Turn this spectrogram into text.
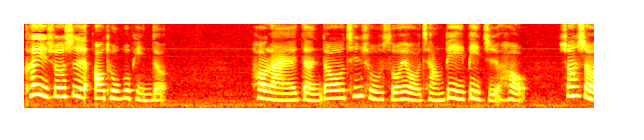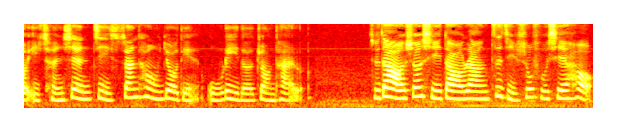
可以说是凹凸不平的。后来等都清除所有墙壁壁纸后，双手已呈现既酸痛又点无力的状态了。直到休息到让自己舒服些后，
